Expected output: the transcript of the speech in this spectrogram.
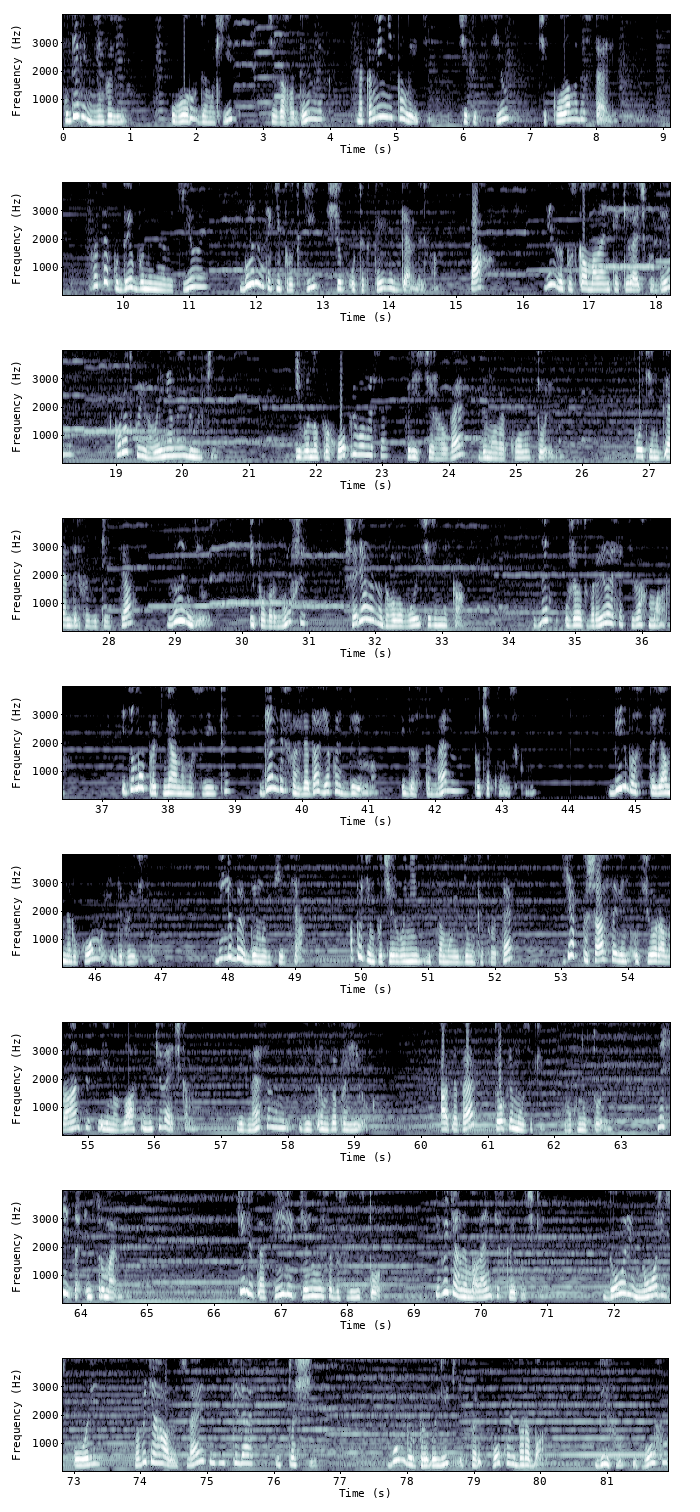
куди він їм велів, угору в димохід, чи за годинник, на камінній полиці, чи під стіл, чи колами до стелі. Проте, куди б вони не летіли, були не такі прудкі, щоб утекти від Гендельфа. Пах! Він випускав маленьке кілечко диму з короткої глиняної люльки, і воно прохоплювалося крізь чергове димове коло Торіна. Потім Гендельфові кільця зеленіли і, повернувшись, ширяли над головою чарівника. З них уже утворилася ціла хмара. І тому при тьмяному світлі Гендельф виглядав якось дивно і достеменно по чаклунському. Більбо стояв нерухомо і дивився. Він любив димові кільця, а потім почервонів від самої думки про те, як пишався він учора вранці своїми власними кілечками, віднесеними вітром за пригірок. А тепер трохи музики, гукнув Торін. Несіть на інструменти. Кілі та Філі кинулися до своїх тор і витягли маленькі скрипочки. Дорі, Норі й Орі повитягали флейти звідки лясь з-під плащів. Бумбур привелік із передпокою барабан. Біфур і Бофур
